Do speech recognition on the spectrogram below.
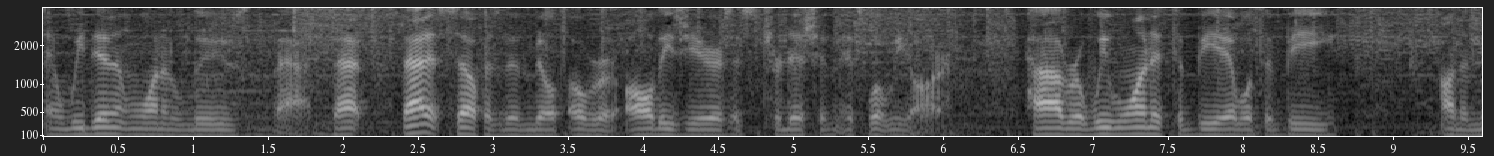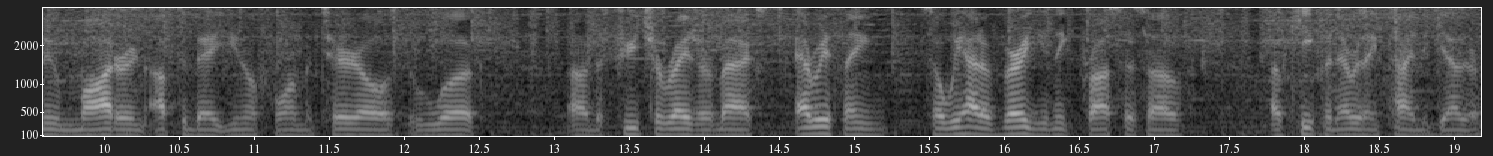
And we didn't want to lose that. That that itself has been built over all these years. It's tradition. It's what we are. However, we wanted to be able to be on the new modern, up-to-date uniform materials, the look, uh, the future Razorbacks, everything. So we had a very unique process of, of keeping everything tied together,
